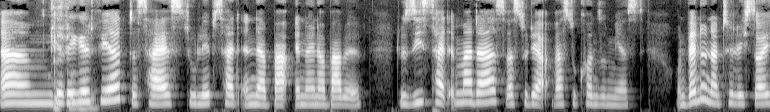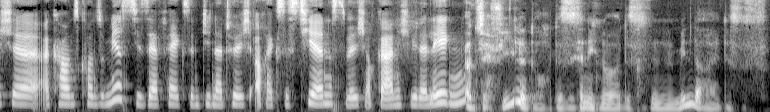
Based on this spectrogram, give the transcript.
ähm, geregelt wird. Das heißt, du lebst halt in der ba in einer Bubble. Du siehst halt immer das, was du dir, was du konsumierst. Und wenn du natürlich solche Accounts konsumierst, die sehr fake sind, die natürlich auch existieren, das will ich auch gar nicht widerlegen. Und sehr viele doch. Das ist ja nicht nur, das ist eine Minderheit. Das ist.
